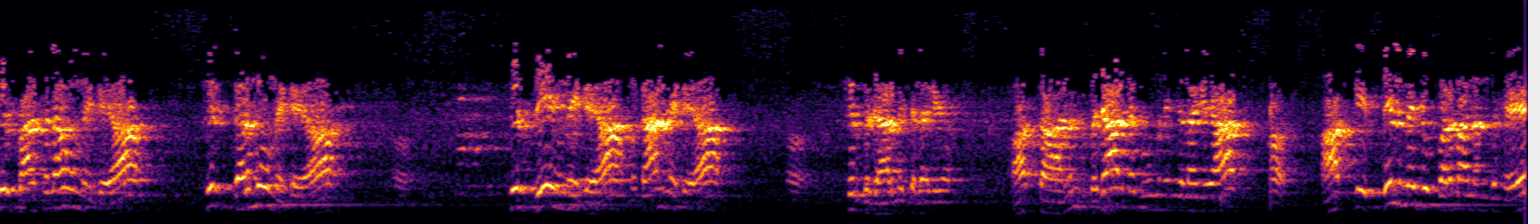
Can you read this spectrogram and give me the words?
फिर वासनाओं में गया, फिर कर्मों में गया, फिर देह में गया, मकान में गया फिर बाज़ार में चला गया। आपका आनंद बाज़ार में घूमने चला गया। आपके दिल में जो परमानंद है,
